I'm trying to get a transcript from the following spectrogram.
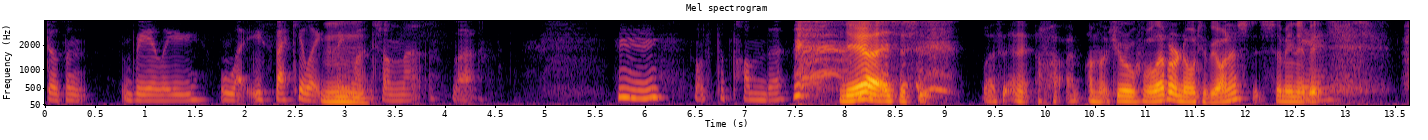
doesn't really let you speculate too Mm. much on that. But hmm, lots to ponder. yeah, it's just. I th- I'm- not sure if we'll ever know, to be honest. It's, I mean, it, Yeah.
